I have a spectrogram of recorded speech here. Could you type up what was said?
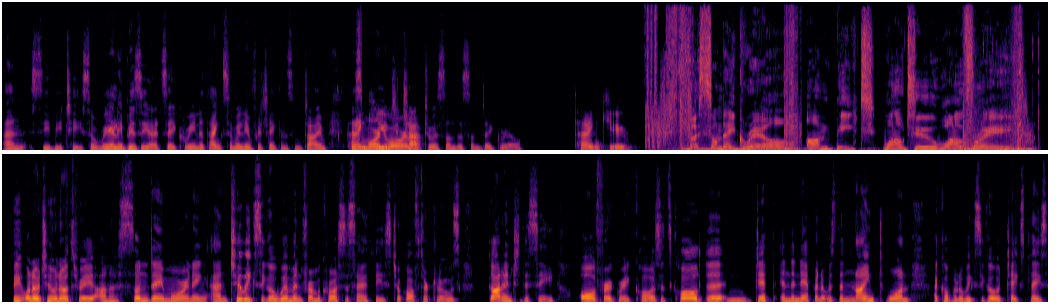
and CBT. So, really busy, I'd say, Karina. Thanks a million for taking some time this Thank morning you, to chat to us on the Sunday Grill. Thank you. The Sunday Grill on Beat 102 103. Beat 102 and 03 on a Sunday morning. And two weeks ago, women from across the southeast took off their clothes, got into the sea, all for a great cause. It's called the Dip in the Nip, and it was the ninth one a couple of weeks ago. It takes place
